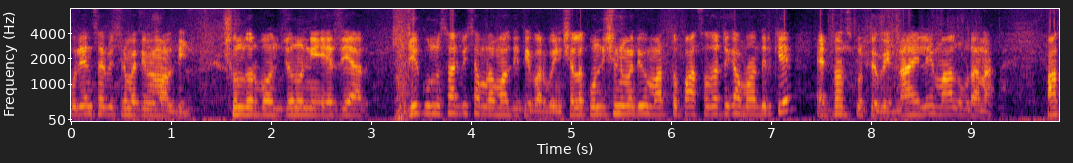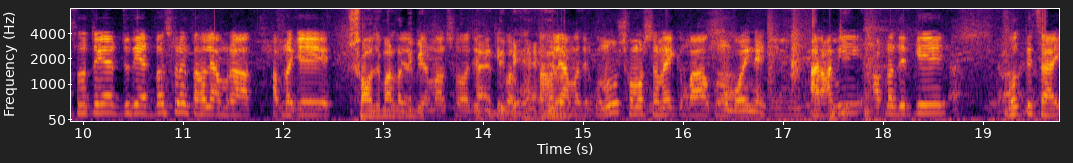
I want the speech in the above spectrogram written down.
কোরিয়ান সার্ভিসের মাধ্যমে মাল দিই। সুন্দরবন জননী এজিয়ার যে কোনো সার্ভিস আমরা মাল দিতে পারব। ইনশাল্লাহ কন্ডিশনের মাধ্যমে মাত্র পাঁচ হাজার টাকা আমাদেরকে অ্যাডভান্স করতে হবে। না হলে মাল ওড়া না। পাঁচ হাজার টাকা যদি অ্যাডভান্স করেন তাহলে আমরা আপনাকে সহজে মালটা দিবে। মাল সহজে হ্যাঁ, দিতে পারব। হ্যাঁ, তাহলে আমাদের কোনো সমস্যা নাই বা কোনো ভয় নাই। আর আমি আপনাদেরকে বলতে চাই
